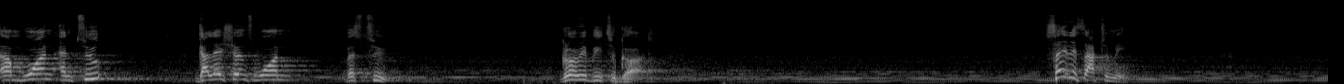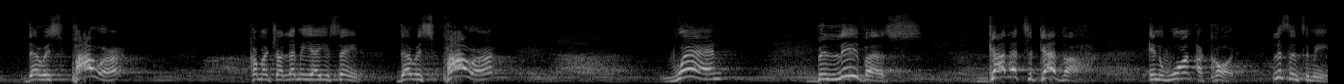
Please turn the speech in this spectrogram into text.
um, 1 and 2, Galatians 1, verse 2. Glory be to God. Say this after me. There is power. Come on, church, let me hear you say it. There is power, when believers gather together in one accord. Listen to me.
